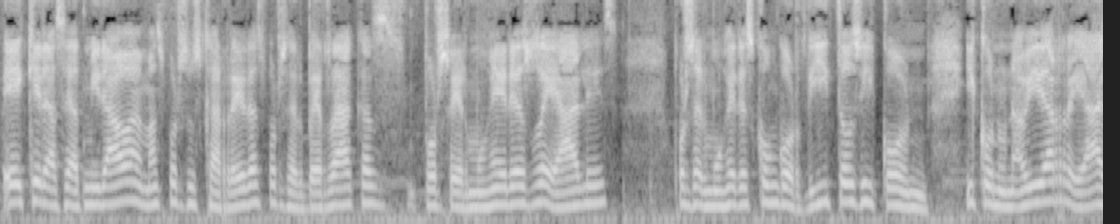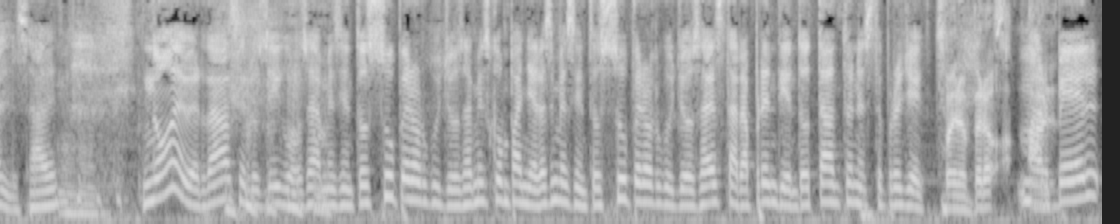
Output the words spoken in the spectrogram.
eh, que las he admirado además por sus carreras, por ser berracas, por ser mujeres reales, por ser mujeres con gorditos y con, y con una vida real, ¿sabes? No, de verdad, se los digo. O sea, me siento súper orgullosa de mis compañeras y me siento súper orgullosa de estar aprendiendo tanto en este proyecto. Bueno, pero. Marbel,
